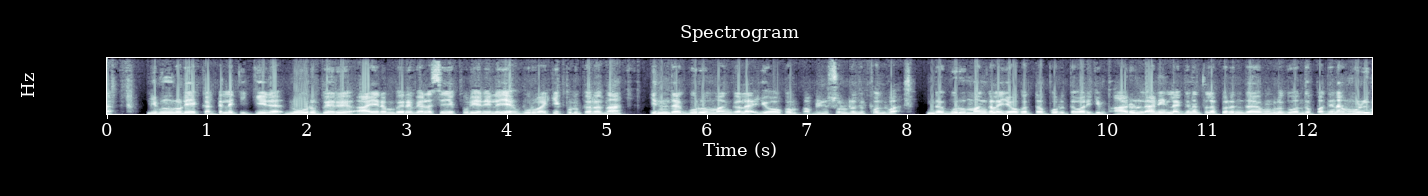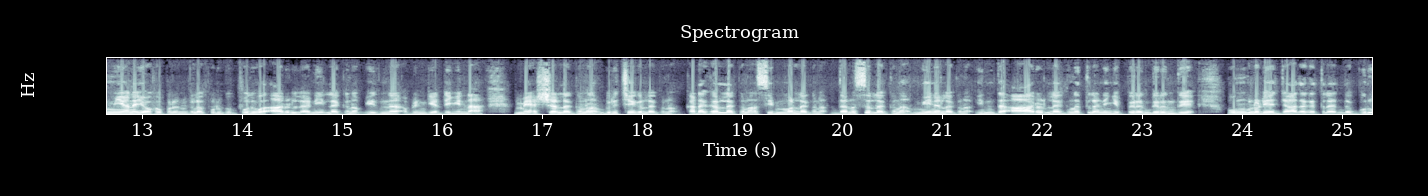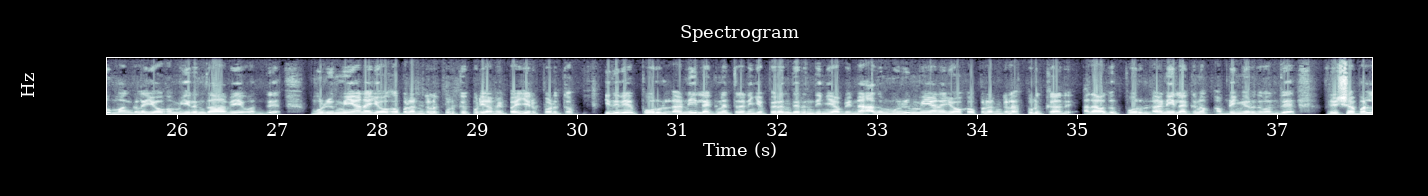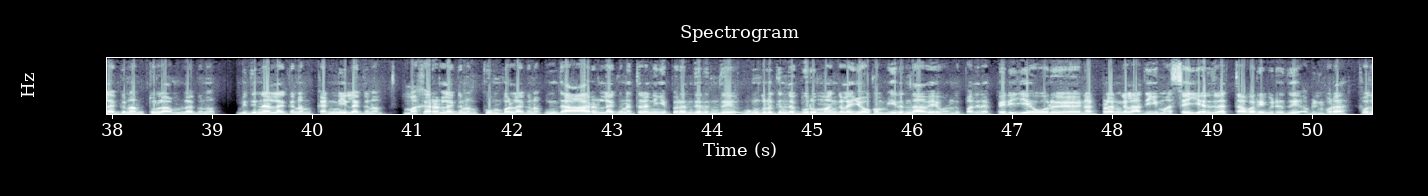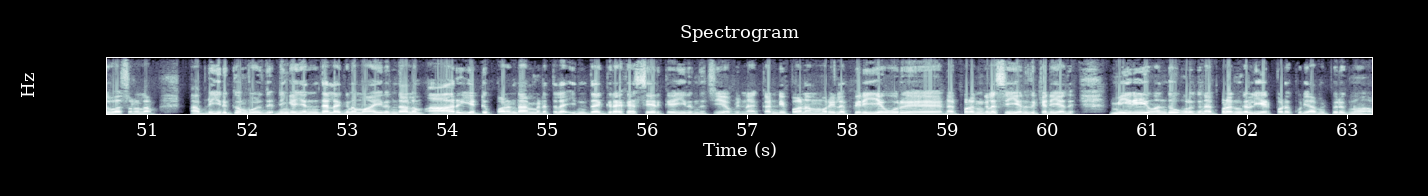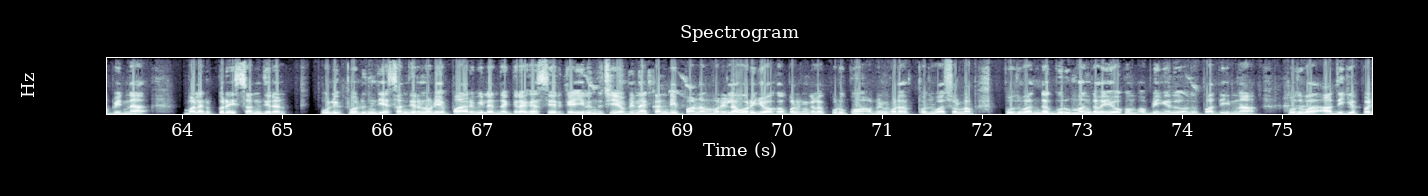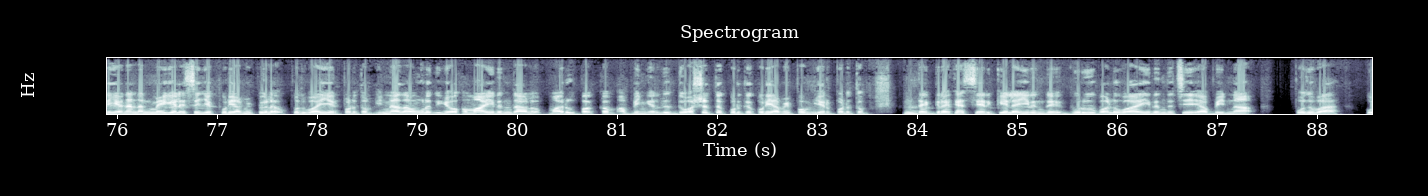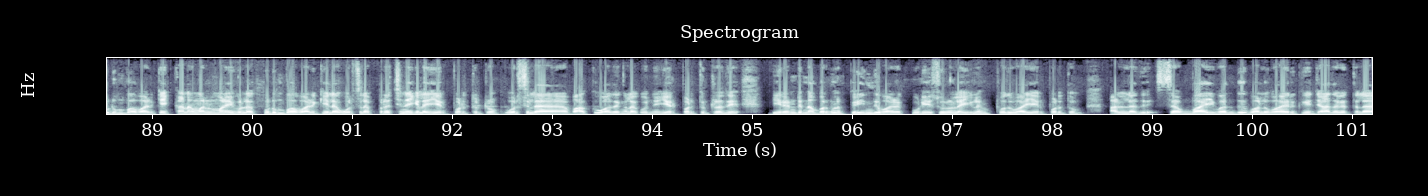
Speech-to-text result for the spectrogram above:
இவங்களுடைய கட்டளைக்கு கீழே நூறு பேரு ஆயிரம் பேர் வேலை செய்யக்கூடிய நிலையை உருவாக்கி கொடுக்கறது தான் இந்த குருமங்கள யோகம் அப்படின்னு சொல்றது பொதுவா. இந்த குருமங்கள யோகத்தை பொறுத்த வரைக்கும் அருள் அணி லக்னத்துல பிறந்தவங்களுக்கு வந்து பாத்தீங்கன்னா முழுமையான யோக பலன்களை கொடுக்கும். பொதுவா அருள் அணி லக்னம் என்ன அப்படின்னு கேட்டீங்கன்னா மேஷ லக்னம் விருச்சிக லக்னம் கடக லக்னம் சிம்ம லக்னம் தனுசு லக்னம் மீன லக்னம். இந்த ஆறு லக்னத்துல நீங்க பிறந்திருந்து உங்களுடைய ஜாதகத்துல இந்த குருமங்கள யோகம் இருந்தாவே வந்து முழுமையான யோக பலன்களை கொடுக்கக்கூடிய அமைப்பை ஏற்படுத்தும். இதுவே பொருள் அணி லக்னத்துல நீங்க பிறந்திருந்தீங்க அப்படின்னா அது முழுமையான யோக பலன்களை கொடுக்காது. அதாவது பொருள் அணி லக்னம் அப்படிங்கிறது வந்து ரிஷப லக்னம் துலாம் லக்னம் மிதின லக்னம் கன்னி லக்னம் மகர லக்னம் கும்ப லக்னம். இந்த ஆறு லக்னத்துல நீங்க பிறந்திருந்து உங்களுக்கு இந்த குருமங்கள யோகம் இருந்தாவே வந்து பாத்தீங்கன்னா பெரிய ஒரு நற்பலன்களை அதிகமா செய்யறதுல தவறி விடுது அப்படின்னு கூட பொதுவா சொல்லலாம். அப்படி இருக்கும்போது நீங்க எந்த லக்னமா இருந்தாலும் ஆறு எட்டு பன்னெண்டாம் இடத்துல இந்த கிரக சேர்க்கை இருந்துச்சு அப்படின்னா கண்டிப்பான முறையில பெரிய ஒரு நற்பலன்களை செய்யறது கிடையாது. மீறி வந்து உங்களுக்கு நற்பலன்கள் ஏற்படக்கூடிய அமைப்பு இருக்கணும் அப்படின்னா வளர்ப்புரை சந்திரன். ஒளி பொருந்திய சந்திரனுடைய பார்வையில இந்த கிரக சேர்க்கை இருந்துச்சு அப்படின்னா கண்டிப்பான முறையில ஒரு யோக பலன்களை கொடுக்கும் அப்படின்னு கூட பொதுவா சொல்லலாம். பொதுவா இந்த குருமங்கல யோகம் அப்படிங்கிறது வந்து பாத்தீங்கன்னா பொதுவா அதிகப்படியான நன்மைகளை செய்யக்கூடிய அமைப்புகளை பொதுவா ஏற்படுத்தும். என்னதான் உங்களுக்கு யோகமா இருந்தாலும் மறுபக்கம் அப்படிங்கிறது தோஷத்தை கொடுக்கக்கூடிய அமைப்பும் ஏற்படுத்தும். இந்த கிரக சேர்க்கையில இருந்து குரு வலுவா இருந்துச்சு அப்படின்னா பொதுவா குடும்ப வாழ்க்கை கணவன் மனைவிக்குள்ள குடும்ப வாழ்க்கையில ஒரு சில பிரச்சனைகளை ஏற்படுத்திட்டோம். ஒரு சில வாக்குவாதங்களை கொஞ்சம் ஏற்படுத்துறது இரண்டு நபர்களும் பிரிந்து வாழக்கூடிய சூழ்நிலைகளும் பொதுவாக ஏற்படுத்தும். அல்லது செவ்வாய் வந்து வலுவா இருக்கு ஜாதகத்துல.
